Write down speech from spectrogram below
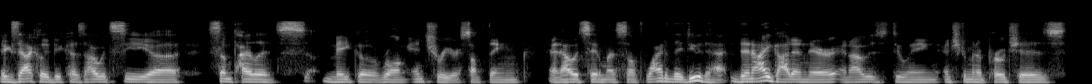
Exactly because i would see uh some pilots make a wrong entry or something and I would say to myself, why did they do that? Then I got in there and I was doing instrument approaches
